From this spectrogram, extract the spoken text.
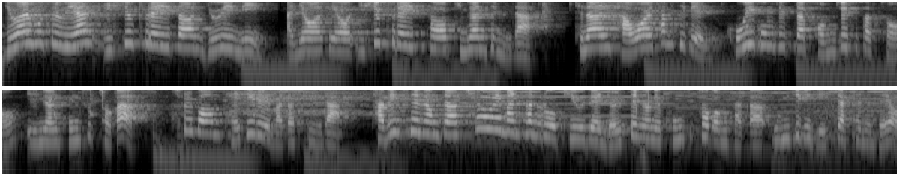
뉴알못을 위한 이슈 큐레이션 유이미. 안녕하세요. 이슈 큐레이터 김현지입니다. 지난 4월 30일 고위공직자 범죄수사처 일면 공수처가 출범 100일을 맞았습니다. 다빈치의 명작 최후의 만찬으로 비유된 13명의 공수처 검사가 움직이기 시작했는데요.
